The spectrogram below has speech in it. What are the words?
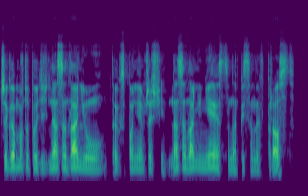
czego można powiedzieć na zadaniu, tak wspomniałem wcześniej, na zadaniu nie jest to napisane wprost,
